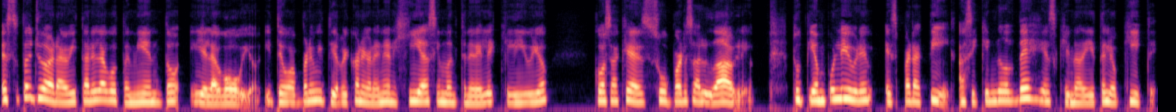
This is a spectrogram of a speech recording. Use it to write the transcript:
Esto te ayudará a evitar el agotamiento y el agobio y te va a permitir recargar energías y mantener el equilibrio cosa que es súper saludable. Tu tiempo libre es para ti, así que no dejes que nadie te lo quite.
